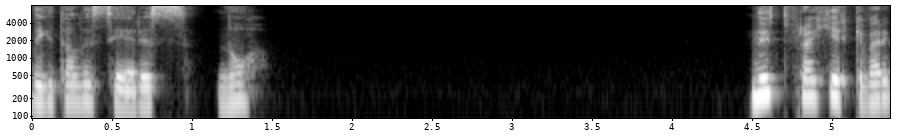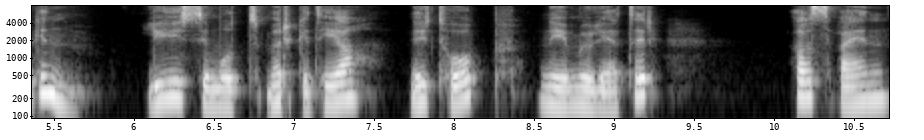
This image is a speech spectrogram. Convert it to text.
digitaliseres nå. Nytt fra kirkevergen Lys imot mørketida Nytt håp, nye muligheter av Svein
